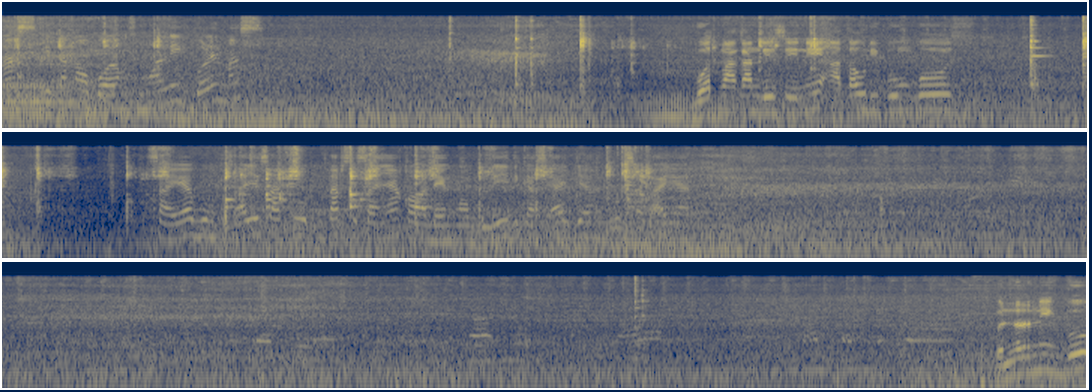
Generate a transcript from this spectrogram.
Mas, kita mau bolong semua nih, boleh mas? Buat makan di sini atau dibungkus. Saya bungkus aja satu, ntar sisanya kalau ada yang mau beli dikasih aja, gak usah bayar. Bener nih, Bu.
